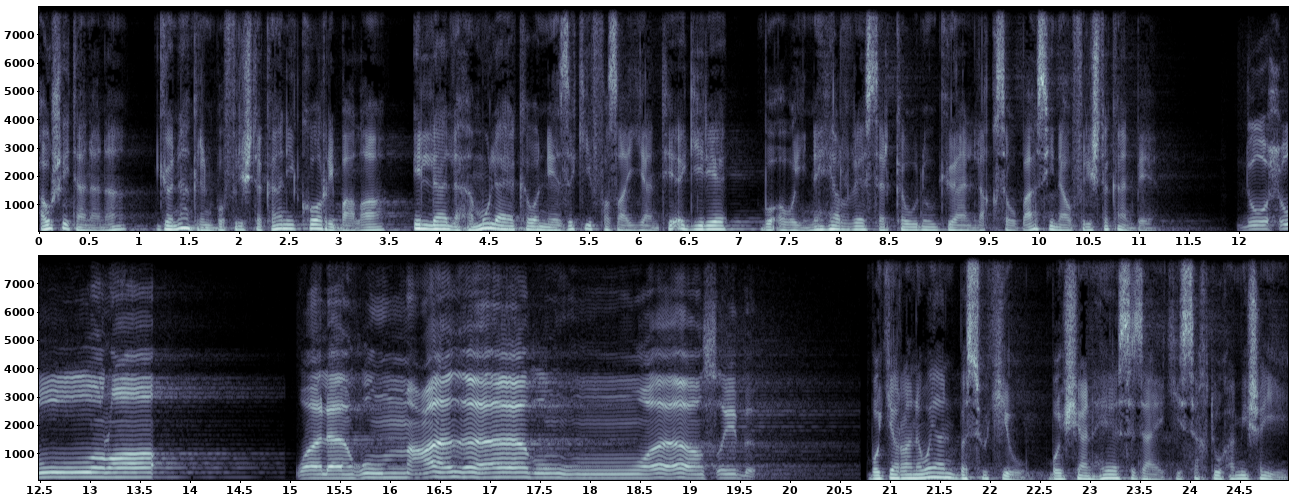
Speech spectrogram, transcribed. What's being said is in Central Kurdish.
ئەو شەیتانانە گوێ ناگرن بۆ فریشتەکانی کۆڕی باڵا ئیلا لە هەموو لایەکەوە نێزەکی فەزاییان تێ ئەگیرێ بۆ ئەوەی نەهێڵرێ سەرکەون و گوێیان لە قسە و باسی ناو فریشتەکان بێ. دحورا ولهم عذاب واصب. بۆ گێڕانەوەیان بە سوکی و بۆیشیان هەیە سزایەکی سەخت و هەمیشەیی.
